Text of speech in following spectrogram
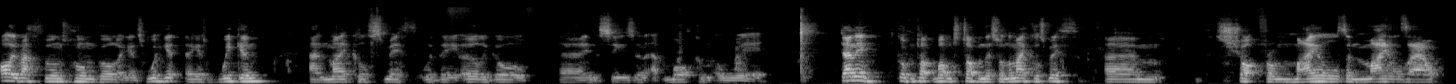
Ollie Rathbone's home goal against Wigan, against Wigan, and Michael Smith with the early goal uh, in the season at Morecambe away. Danny, go from top bottom to top on this one. The Michael Smith um, shot from miles and miles out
